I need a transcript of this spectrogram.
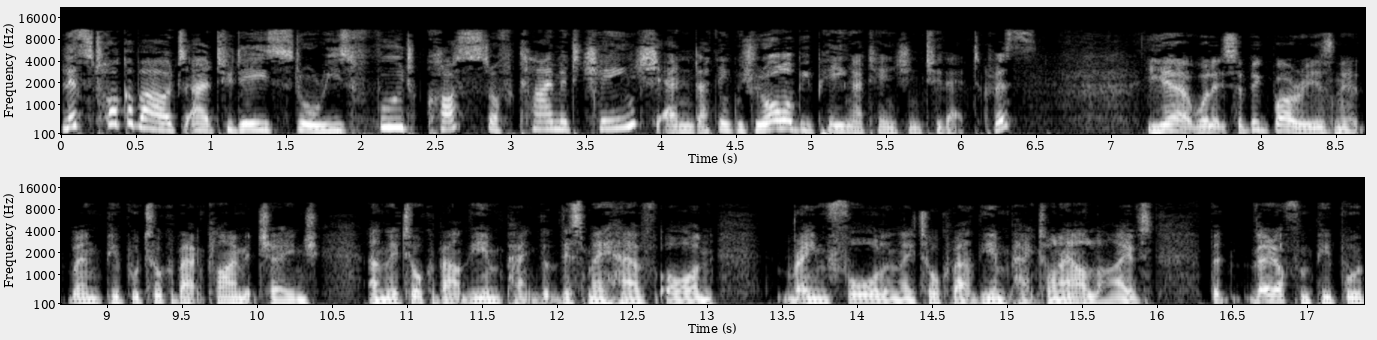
Let's talk about uh, today's stories, food costs of climate change, and I think we should all be paying attention to that. Chris? Yeah, well, it's a big worry, isn't it, when people talk about climate change and they talk about the impact that this may have on rainfall and they talk about the impact on our lives, but very often people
